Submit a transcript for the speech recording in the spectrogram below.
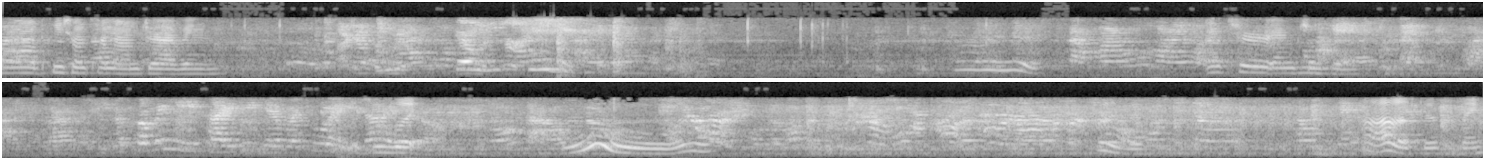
Oh, please don't tell me I'm driving. Enter and jump. This is. Ooh. What is this? Oh, I love this thing.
